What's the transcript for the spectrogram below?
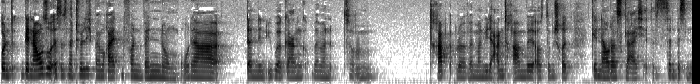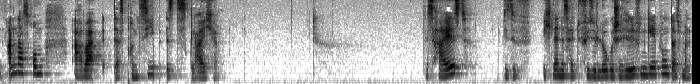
Und genauso ist es natürlich beim Reiten von Wendung oder dann den Übergang, wenn man zum Trab oder wenn man wieder antraben will aus dem Schritt, genau das Gleiche. Das ist ein bisschen andersrum, aber das Prinzip ist das Gleiche. Das heißt, diese, ich nenne es halt physiologische Hilfengebung, dass man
